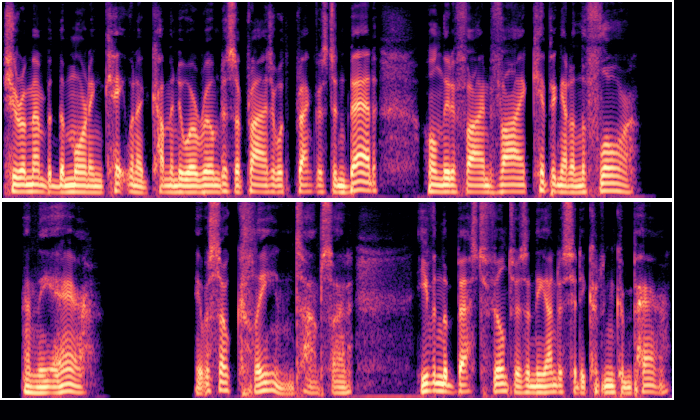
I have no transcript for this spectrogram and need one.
She remembered the morning Caitlyn had come into her room to surprise her with breakfast in bed, only to find Vi kipping it on the floor. And the air. It was so clean, Tom said. Even the best filters in the Undercity couldn't compare.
